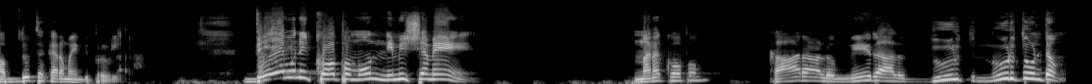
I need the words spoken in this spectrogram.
అద్భుతకరమైంది పురుగులారా దేవుని కోపము నిమిషమే. మన కోపం? కారాలు మీరాలు దూరుతూ నూరుతూ ఉంటాం.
